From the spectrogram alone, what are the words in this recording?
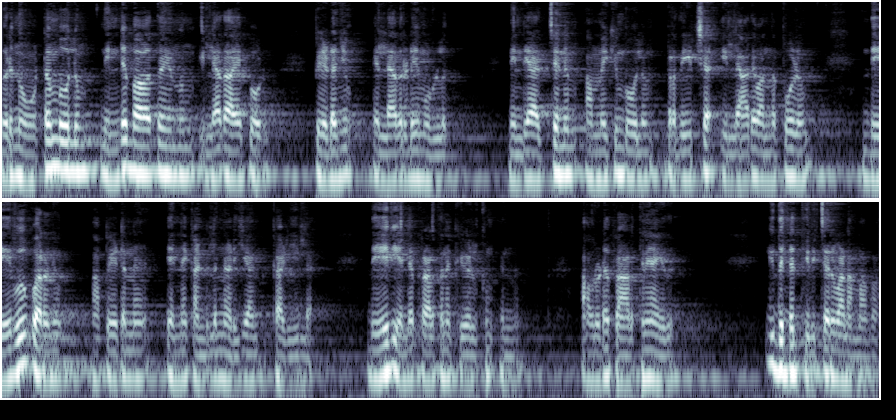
ഒരു നോട്ടം പോലും നിന്റെ ഭാഗത്തു നിന്നും ഇല്ലാതായപ്പോൾ പിടഞ്ഞു എല്ലാവരുടെയും ഉള്ളു. നിന്റെ അച്ഛനും അമ്മയ്ക്കും പോലും പ്രതീക്ഷ ഇല്ലാതെ വന്നപ്പോഴും ദേവു പറഞ്ഞു അപ്പേട്ടന് എന്നെ കണ്ടില്ലെന്ന് അടിക്കാൻ കഴിയില്ല. ദേവി എന്റെ പ്രാർത്ഥന കേൾക്കും എന്ന്. അവളുടെ പ്രാർത്ഥനയായത്. ഇതിന്റെ തിരിച്ചറിവാണ് അമ്മാവ.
